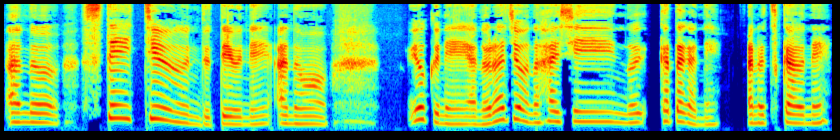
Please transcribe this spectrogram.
あの、stay tuned っていうね、あの、よくね、あの、ラジオの配信の方がね、あの、使うね。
